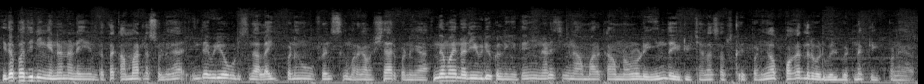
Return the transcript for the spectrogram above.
இதை பற்றி நீங்கள் என்ன நினைக்கிறத கமெண்ட்டில் சொல்லுங்கள் இந்த வீடியோ பிடிச்சிருந்தா லைக் பண்ணுங்கள் உங்கள் ஃப்ரெண்ட்ஸுக்கு மறக்காமல் ஷேர் பண்ணுங்கள் இந்த மாதிரி நிறைய வீடியோக்கள் நீங்கள் தெரிஞ்சு நினச்சிங்கன்னா மறக்காமல் நம்மளோட இந்த யூடியூப் சேனல் சப்ஸ்கிரைப் பண்ணுங்கள் பக்கத்தில் ஒரு பெல் பட்டனை கிளிக் பண்ணுங்கள்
